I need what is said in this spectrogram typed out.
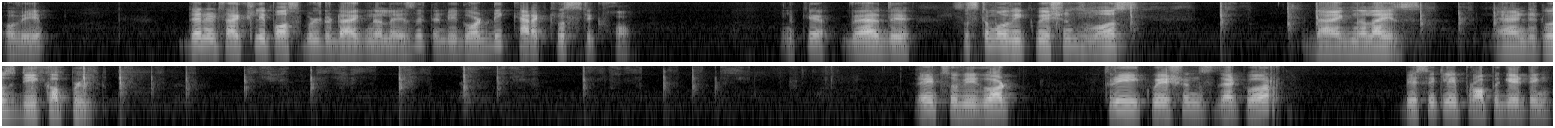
of A then it is actually possible to diagonalize it and we got the characteristic form okay where the system of equations was diagonalized and it was decoupled right. So we got three equations that were basically propagating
